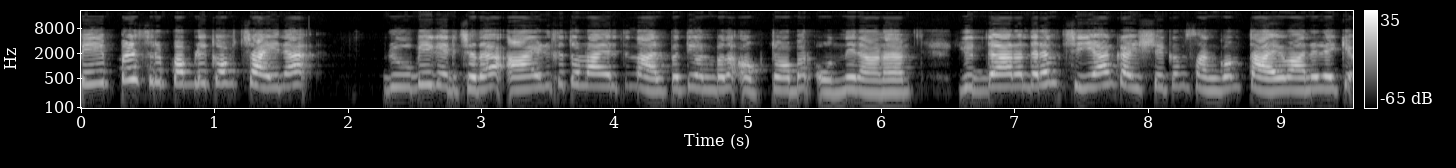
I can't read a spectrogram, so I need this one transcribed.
പീപ്പിൾസ് റിപ്പബ്ലിക് ഓഫ് ചൈന രൂപീകരിച്ചത് ആയിരത്തി തൊള്ളായിരത്തി നാൽപ്പത്തി ഒൻപത് ഒക്ടോബർ ഒന്നിനാണ്. യുദ്ധാനന്തരം ചിയാൻ കൈഷേക്കും സംഘവും തായ്വാനിലേക്ക്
